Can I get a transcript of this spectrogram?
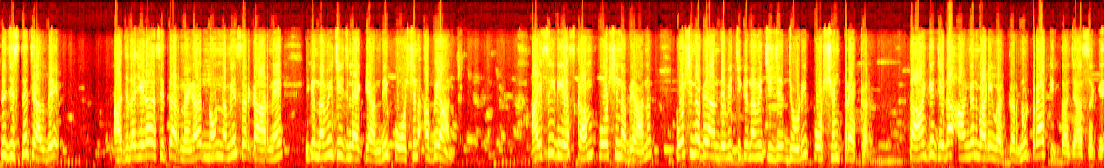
ਤੇ ਜਿਸ ਤੇ ਚੱਲਦੇ ਅੱਜ ਦਾ ਜਿਹੜਾ ਅਸੀਂ ਧਰਨਾ ਹੈਗਾ ਹੁਣ ਨਵੀਂ ਸਰਕਾਰ ਨੇ ਇੱਕ ਨਵੀਂ ਚੀਜ਼ ਲੈ ਕੇ ਆਂਦੀ, ਪੋਸ਼ਣ ਅਭਿਆਨ। ਆਈਸੀਡੀਐਸ ਕੰਮ ਪੋਸ਼ਣ ਅਭਿਆਨ। ਪੋਸ਼ਣ ਅਭਿਆਨ ਦੇ ਵਿੱਚ ਇੱਕ ਨਵੀਂ ਚੀਜ਼ ਜੋੜੀ, ਪੋਸ਼ਣ ਟਰੈਕਰ ਤਾਂ ਕਿ ਜਿਹੜਾ ਆਂਗਨਵਾੜੀ ਵਰਕਰ ਨੂੰ ਟਰੈਕ ਕੀਤਾ ਜਾ ਸਕੇ।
